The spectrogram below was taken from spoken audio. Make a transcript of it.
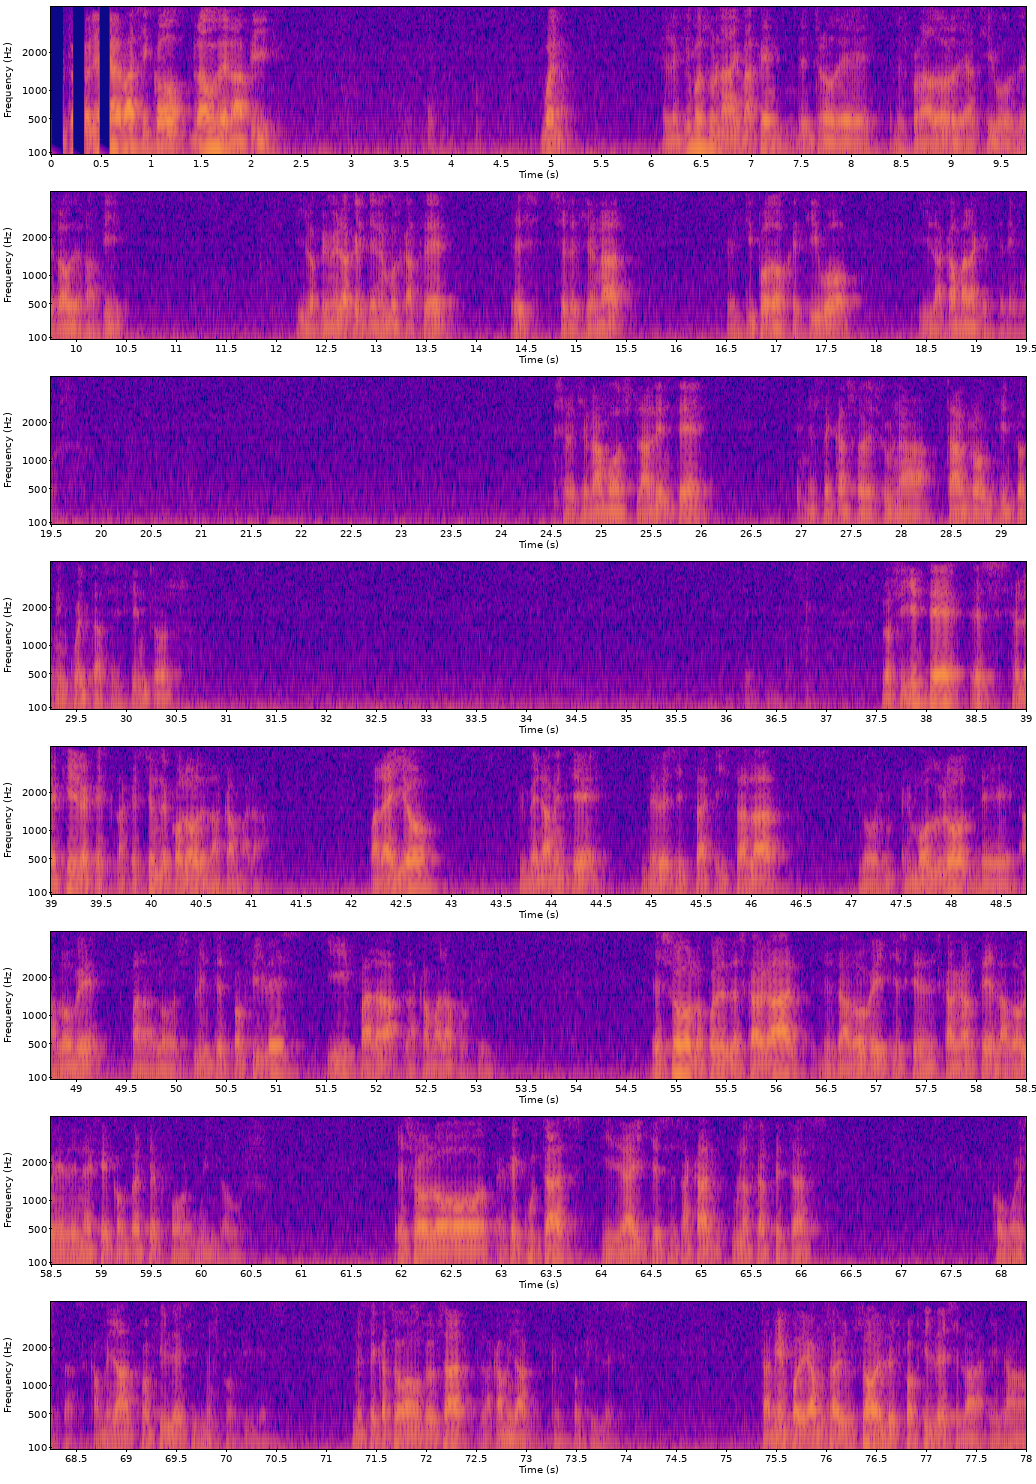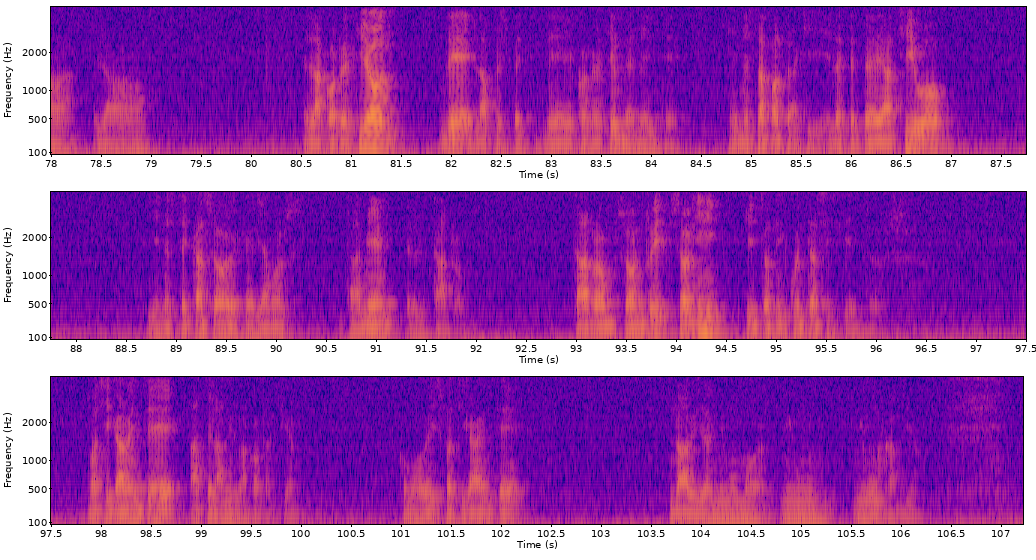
Tutorial básico RAW de. Bueno, elegimos una imagen dentro del explorador de archivos de RAW de y lo primero que tenemos que hacer es seleccionar el tipo de objetivo y la cámara que tenemos. Seleccionamos la lente en este caso es una Tamron 150-600 Lo siguiente es elegir la gestión de color de la cámara. Para ello, primeramente debes instalar el módulo de Adobe para los lentes profiles y para la cámara profil. Eso lo puedes descargar desde Adobe y tienes que descargarte el Adobe DNG Converter for Windows. Eso lo ejecutas y de ahí tienes que sacar unas carpetas como estas, cámara profiles y no profiles. En este caso vamos a usar la cámara profiles. También podríamos haber usado el LES profiles en la, en la, corrección de la corrección de lente en esta parte de aquí, el FP archivo y en este caso le queríamos también el Tarrom. Tarrom Sony 150-600. Básicamente hace la misma corrección. Como veis prácticamente no ha habido ningún, ningún, ningún cambio.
